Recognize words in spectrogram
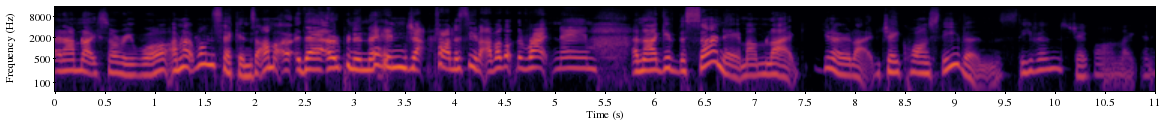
And I'm like, sorry, what? I'm like, one second. So I'm uh, there opening the hinge app trying to see, like, have I got the right name? And I give the surname. I'm like, you know, like Jaquan Stevens. Stevens? Jaquan? Like, and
